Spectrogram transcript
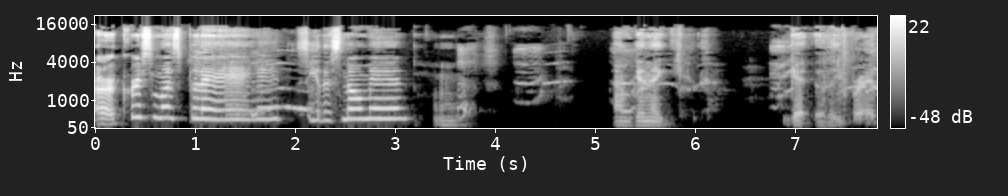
our Christmas plate. See the snowman? Mm. I'm gonna get the bread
